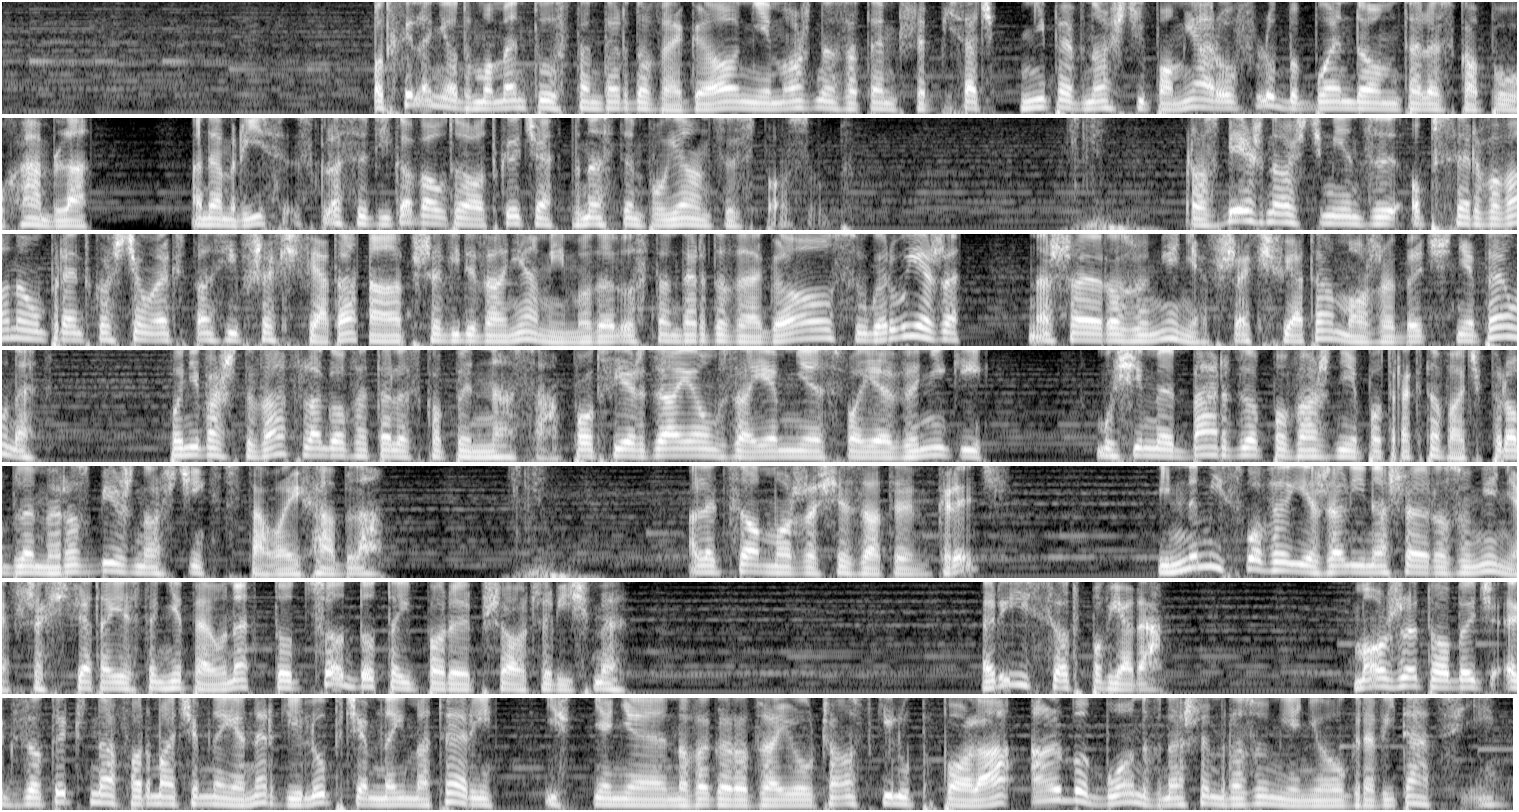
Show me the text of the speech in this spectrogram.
Odchyleń od momentu standardowego nie można zatem przepisać niepewności pomiarów lub błędom teleskopu Hubble'a. Adam Rees sklasyfikował to odkrycie w następujący sposób. Rozbieżność między obserwowaną prędkością ekspansji wszechświata a przewidywaniami modelu standardowego sugeruje, że nasze rozumienie wszechświata może być niepełne. Ponieważ dwa flagowe teleskopy NASA potwierdzają wzajemnie swoje wyniki, musimy bardzo poważnie potraktować problem rozbieżności stałej Hubble'a. Ale co może się za tym kryć? Innymi słowy, jeżeli nasze rozumienie wszechświata jest niepełne, to co do tej pory przeoczyliśmy? Rees odpowiada. Może to być egzotyczna forma ciemnej energii lub ciemnej materii, istnienie nowego rodzaju cząstki lub pola, albo błąd w naszym rozumieniu grawitacji.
